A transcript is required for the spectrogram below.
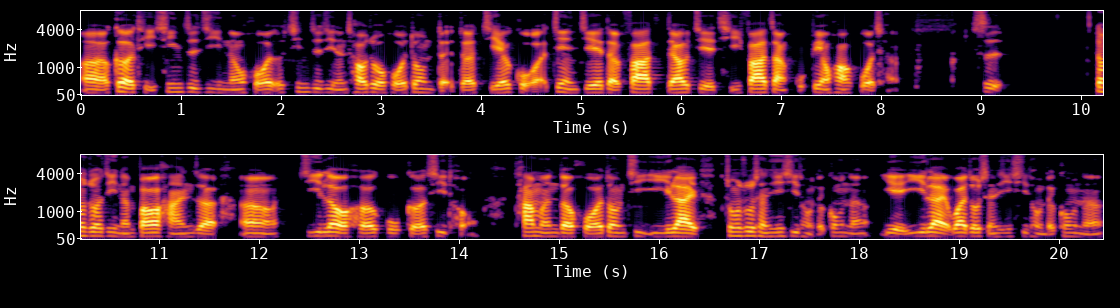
呃个体心智技能活心智技能操作活动的的结果，间接的发了解其发展变化过程。四，动作技能包含着嗯肌肉和骨骼系统，它们的活动既依赖中枢神经系统的功能，也依赖外周神经系统的功能。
